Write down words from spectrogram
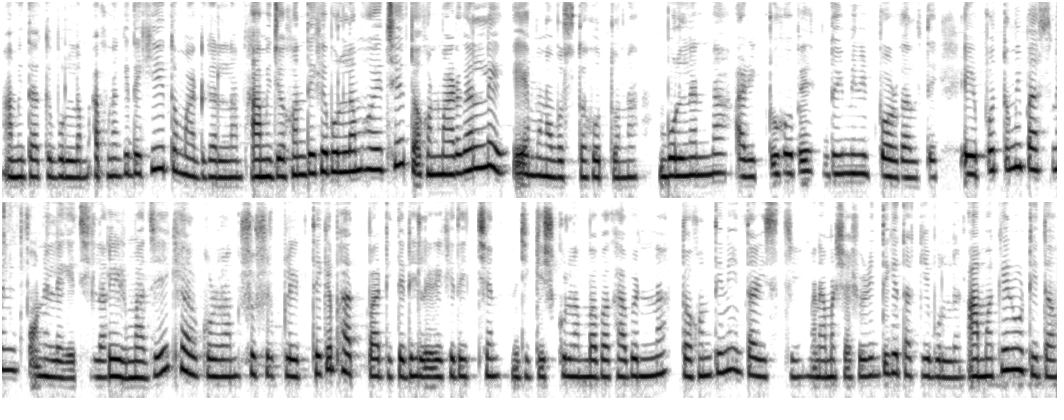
আমি তাকে বললাম, আপনাকে দেখিয়েই তো মাঠ গাড়লাম। আমি যখন দেখে বললাম হয়েছে, তখন মার গাড়লে এমন অবস্থা হতো না। বললেন, না, আর একটু হবে, দুই মিনিট পর গালতে। এরপর তুমি পাঁচ মিনিট ফোনে লেগেছিলা। এর মাঝে খেয়াল করলাম, শ্বশুর প্লেট থেকে ভাত পাটিতে ঢেলে রেখে দিচ্ছেন। জিজ্ঞেস করলাম, বাবা, খাবেন না? তখন তিনি তার স্ত্রী মানে আমার শাশুড়ির দিকে তাকিয়ে বললেন, আমাকে রুটি দাও।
